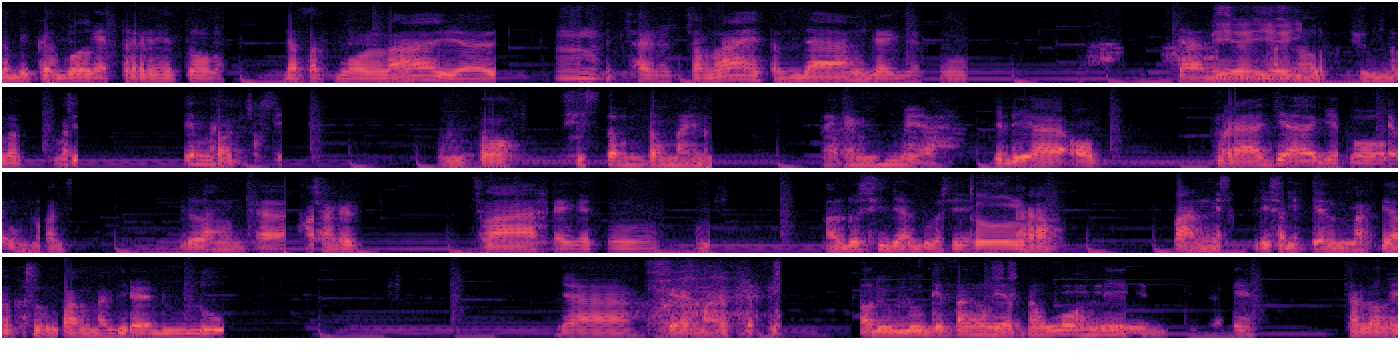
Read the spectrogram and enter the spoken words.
Lebih ke goal getter itu dapat bola ya Mm. cari celah ya tendang kayak gitu. Dan Iya, iya, menurut, menurut ini cocok sih untuk sistem permainan MU ya. Jadi ya oper aja gitu. Kayak umpan bilang kayak cari celah kayak gitu. Aldo sih jago sih. Betul. harapannya bisa bikin Martial kesurupan lagi kayak dulu. Ya kayak Martial kalau dulu kita ngeliatnya wah nih eh, calon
